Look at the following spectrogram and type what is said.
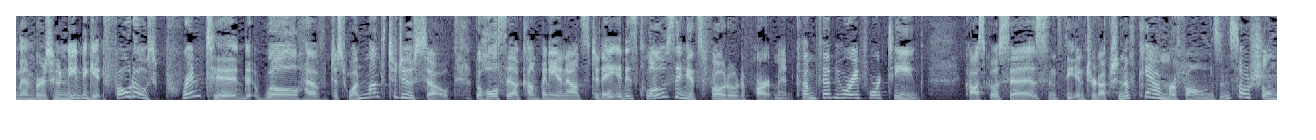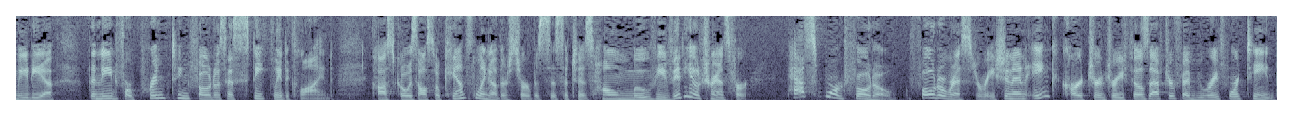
members who need to get photos printed will have just one month to do so. The wholesale company announced today it is closing its photo department come February 14th. Costco says since the introduction of camera phones and social media, the need for printing photos has steeply declined. Costco is also canceling other services such as home movie video transfer, passport photo, photo restoration, and ink cartridge refills after February 14th.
